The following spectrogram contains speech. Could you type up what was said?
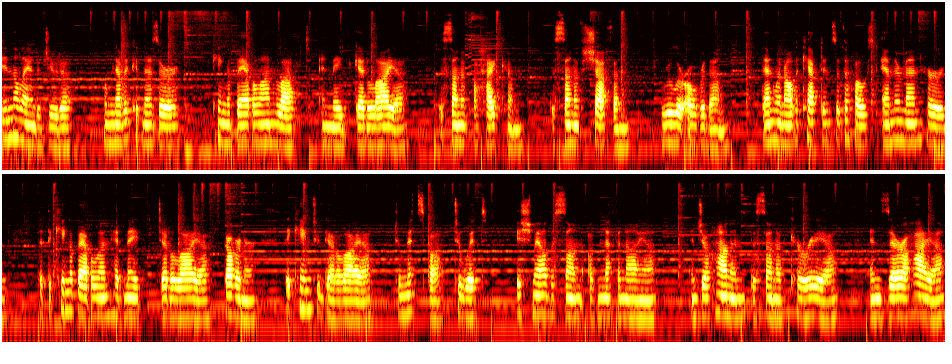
in the land of Judah, whom Nebuchadnezzar, king of Babylon, left, and made Gedaliah, the son of Ahikam, the son of Shaphan, ruler over them. Then when all the captains of the host and their men heard that the king of Babylon had made Gedaliah governor, they came to Gedaliah, to Mizpah, to wit, Ishmael the son of Nethaniah, and Johanan the son of Kareah, and Zerahiah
